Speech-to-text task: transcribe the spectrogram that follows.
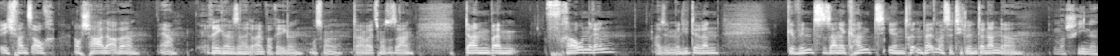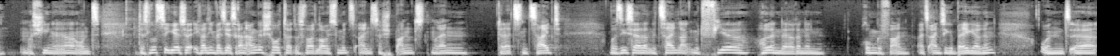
ich fand's auch, auch schade, aber ja, Regeln sind halt einfach Regeln, muss man da jetzt mal so sagen. Dann beim Frauenrennen, also im Elite-Rennen, gewinnt Susanne Kant ihren dritten Weltmeistertitel hintereinander. Maschine. Maschine, ja. Und das Lustige ist, ich weiß nicht, wer sich das Rennen angeschaut hat, das war, glaube ich, so mit eines der spannendsten Rennen der letzten Zeit, wo sie ist ja eine Zeit lang mit vier Holländerinnen rumgefahren, als einzige Belgierin. Und äh,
